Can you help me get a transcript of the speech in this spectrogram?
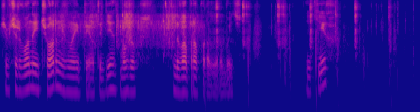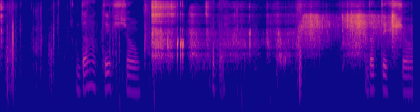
Щоб червоний і чорний знайти, от тоді я зможу два прапора зробити. Яких? Да, тих, що. Опа. Да тих, що.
